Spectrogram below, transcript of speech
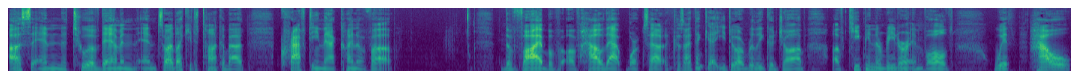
us and the two of them, and and so I'd like you to talk about crafting that kind of. Uh, the vibe of, of how that works out because I think that you do a really good job of keeping the reader involved with how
